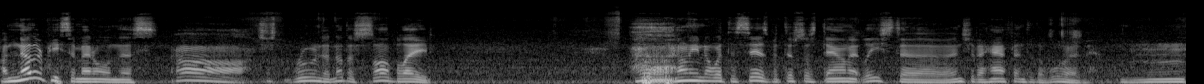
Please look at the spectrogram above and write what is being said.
Another piece of metal in this. Oh, just ruined another saw blade. Oh, I don't even know what this is, but this was down at least an inch and a half into the wood. Mm.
